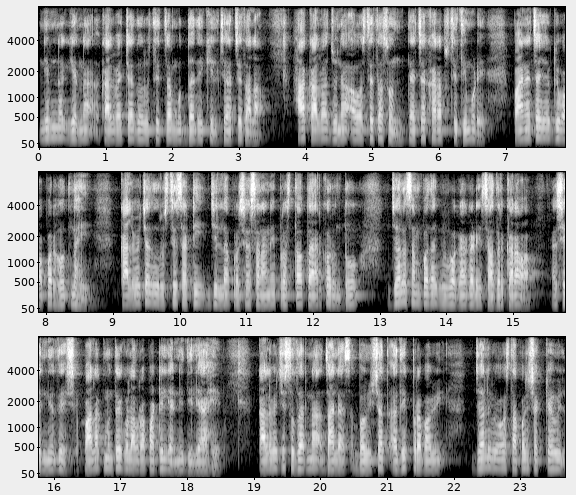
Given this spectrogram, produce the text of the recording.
निम्न गिरणा कालव्याच्या दुरुस्तीचा मुद्दा देखील चर्चेत आला. हा कालवा जुन्या अवस्थेत असून त्याच्या खराब स्थितीमुळे पाण्याचा योग्य वापर होत नाही. कालव्याच्या दुरुस्तीसाठी जिल्हा प्रशासनाने प्रस्ताव तयार करून तो जलसंपदा विभागाकडे सादर करावा असे निर्देश पालकमंत्री गुलाबराव पाटील यांनी दिले आहे. कालव्याची सुधारणा झाल्यास भविष्यात अधिक प्रभावी जलव्यवस्थापन शक्य होईल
